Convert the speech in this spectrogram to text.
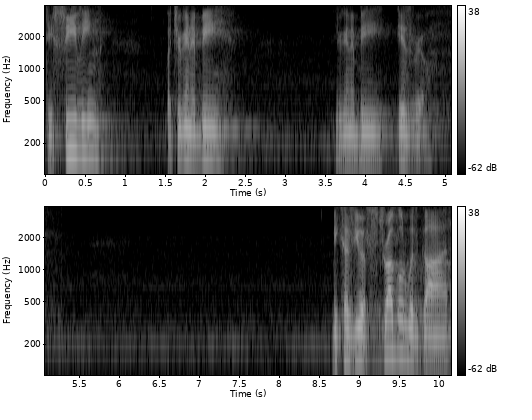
deceiving, but you're going to be you're going to be Israel. Because you have struggled with God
